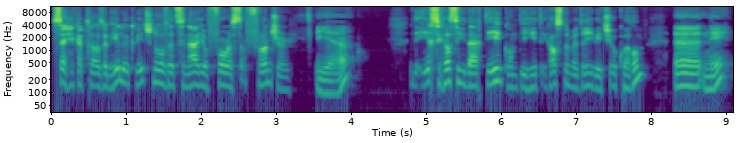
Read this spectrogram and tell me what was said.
Zeg, ik heb trouwens een heel leuk weetje over het scenario Forest Frontier. Ja. De eerste gast die je daar tegenkomt, die heet gast nummer drie. Weet je ook waarom? Nee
